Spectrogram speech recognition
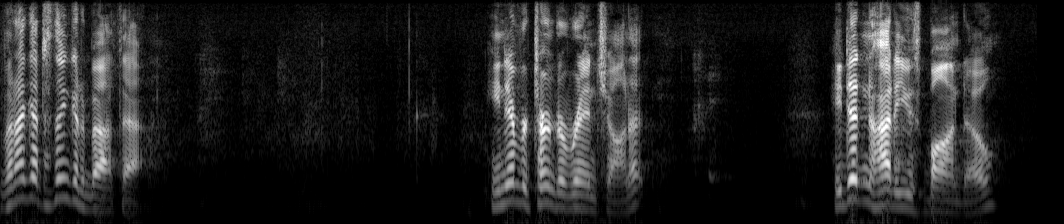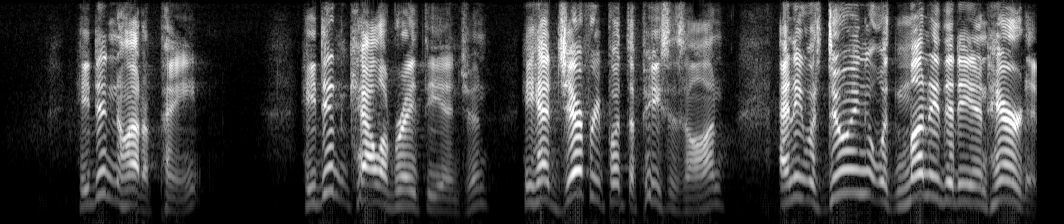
But I got to thinking about that. He never turned a wrench on it. He didn't know how to use Bondo. He didn't know how to paint. He didn't calibrate the engine. He had Jeffrey put the pieces on, and he was doing it with money that he inherited.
